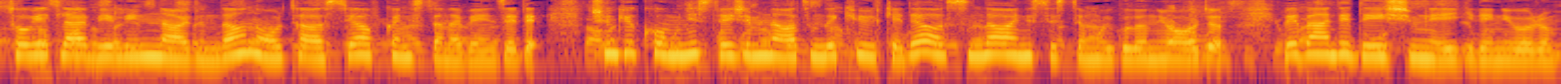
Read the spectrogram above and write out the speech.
Sovyetler Birliği'nin ardından Orta Asya Afganistan'a benzedi. Çünkü komünist rejimin altındaki ülkede aslında aynı sistem uygulanıyordu. Ve ben de değişimle ilgileniyorum.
